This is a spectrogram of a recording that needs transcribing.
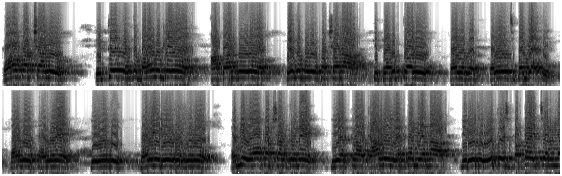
వామపక్షాలు ఎంత ఎంత బలంగా ఉంటాయో ఆ ప్రాంతంలో పేద ప్రజల పక్షాన ఈ ప్రభుత్వాలు బలవించి పనిచేస్తాయి దానిలో అలాగే ఈ రోజు మరి నియోజకవర్గంలో అన్ని వామపక్షాలతోనే ఈ యొక్క కాలనీలు ఏర్పడి అన్న ఈ రోజు లోకేష్ పట్టా ఇచ్చారన్న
